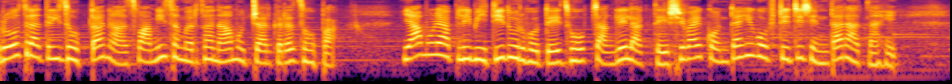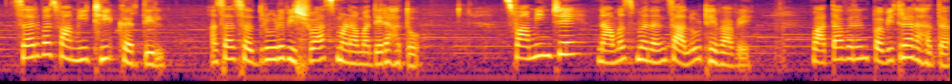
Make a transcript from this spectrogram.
रोज रात्री झोपताना स्वामी समर्थ नाम उच्चार करत झोपा. यामुळे आपली भीती दूर होते झोप चांगली लागते शिवाय कोणत्याही गोष्टीची चिंता राहत नाही. सर्व स्वामी ठीक करतील असा सदृढ विश्वास मनामध्ये राहतो. स्वामींचे नामस्मरण चालू ठेवावे. वातावरण पवित्र राहतं.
